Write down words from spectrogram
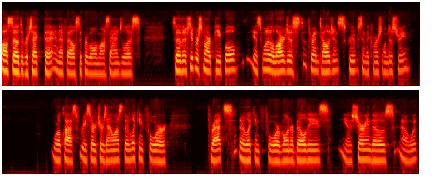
Also to protect the NFL Super Bowl in Los Angeles so they're super smart people. It's one of the largest threat intelligence groups in the commercial industry. World-class researchers, analysts. They're looking for threats. They're looking for vulnerabilities. You know, sharing those uh, with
